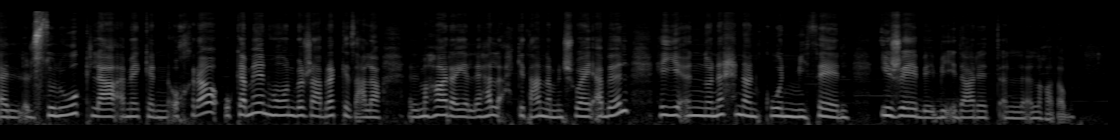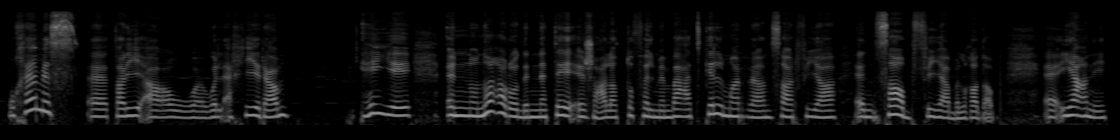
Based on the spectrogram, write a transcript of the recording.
السلوك لأماكن أخرى. وكمان هون برجع بركز على المهارة يلي هلأ حكيت عنها من شوي قبل هي إنه نحن نكون مثال إيجابي بإدارة الغضب. وخامس آه، طريقة والأخيرة هي إنه نعرض النتائج على الطفل من بعد كل مرة انصار فيها انصاب فيها بالغضب. آه، يعني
